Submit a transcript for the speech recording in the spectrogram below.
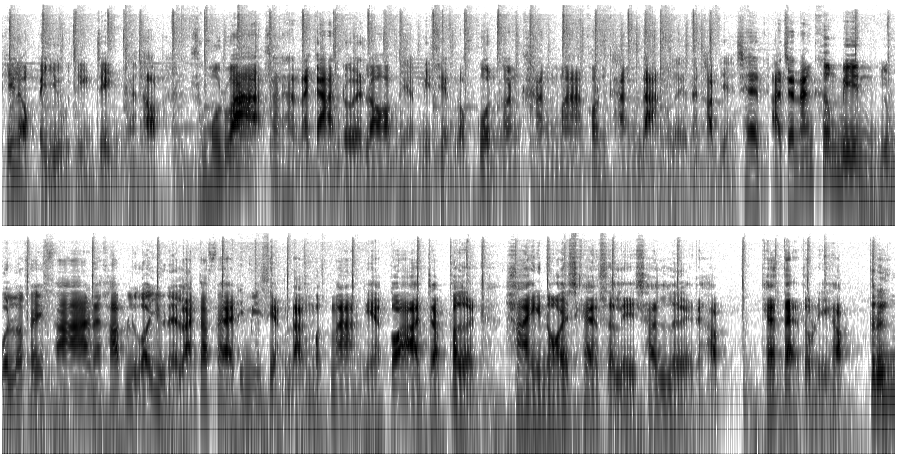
ที่เราไปอยู่จริงๆนะครับสมมุติว่าสถานการณ์โดยรอบเนี่ยมีเสียงรบกวนค่อนข้างมากค่อนข้างดังเลยนะครับอย่างเช่น อาจจะนั่งเครื่องบินอยู่บนรถไฟฟ้านะครับหรือว่าอยู่ในร้านกาแฟที่มีเสียงดังมากๆเนี่ยก็อาจจะเปิด High Noise Cancellation เลยนะครับ แค่แตะตรงนี้ครับตรึ้ง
